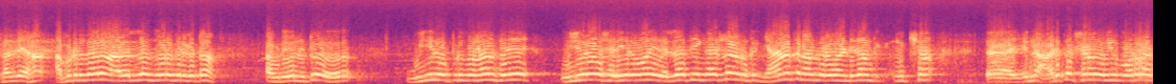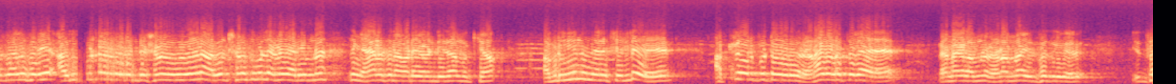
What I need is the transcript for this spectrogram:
சந்தேகம். அப்படி இருந்தாலும் அதெல்லாம் தூரம் இருக்கட்டும். அப்படின்னுட்டு உயிர் எப்படி போனாலும் சரி உயிரோ சரீரமோ இது எல்லாத்தையும் காட்டிலும் நமக்கு ஞானத்தை நாம் பெற வேண்டியதான் முக்கியம். என்ன அடுத்த க்ஷணம் உயிர் போடுறதா இருந்தாலும் சரி அதுக்குள்ள ஒரு ரெண்டு க்ஷணம் இருந்தாலும் அது க்ஷணத்துக்குள்ள என்ன காரியம்னா இந்த ஞானத்தை நான் அடைய வேண்டியதான் முக்கியம். அப்படின்னு நினைச்சுட்டு அப்பேற்பட்ட ஒரு ரணகலத்துல ரணகலம்னு ரணம்னா யுத்தத்துக்கு பேர். யுத்த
